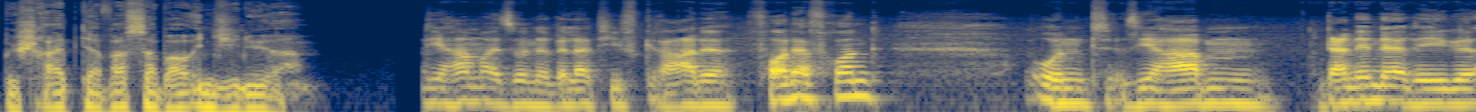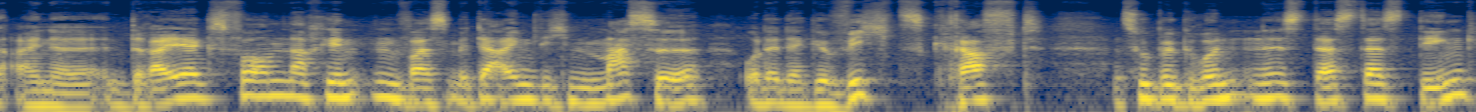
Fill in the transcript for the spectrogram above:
beschreibt der Wasserbauingenieur. Die haben also eine relativ gerade Vorderfront und sie haben dann in der Regel eine Dreiecksform nach hinten, was mit der eigentlichen Masse oder der Gewichtskraft zu begründen ist, dass das Ding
